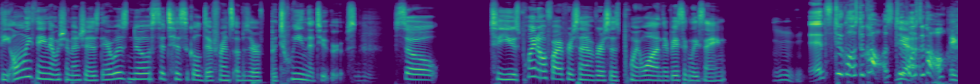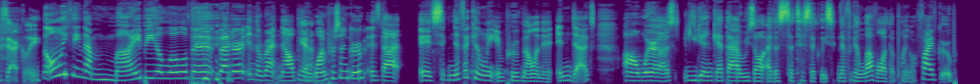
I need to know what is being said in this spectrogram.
The only thing that we should mention is there was no statistical difference observed between the two groups. Mhm. So to use 0.05% versus 0.1, they're basically saying It's too close to call. It's too Yeah. close to call. exactly. The only thing that might be a little bit better in the Yeah. 0.1% group is that it significantly improved melanin index, uh, whereas you didn't get that result at a statistically significant level at the 0.05 group.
